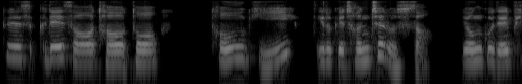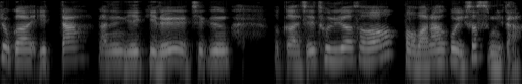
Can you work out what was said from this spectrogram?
그래서, 그래서 더, 더, 더욱이 이렇게 전체로서 연구될 필요가 있다라는 얘기를 지금까지 돌려서 어, 말하고 있었습니다.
